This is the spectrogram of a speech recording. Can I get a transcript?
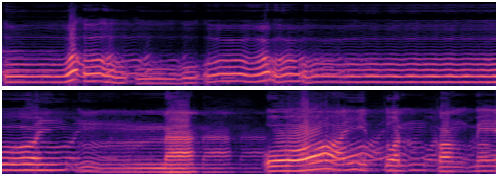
โอ้ยนะ โอ้ยต้นกองแม่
